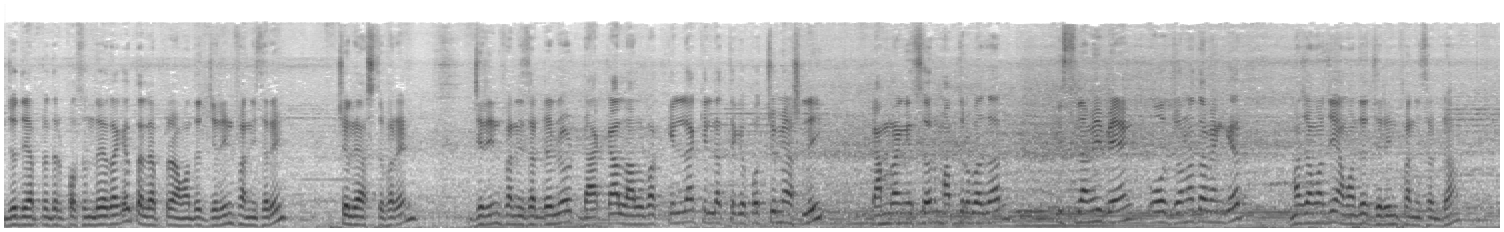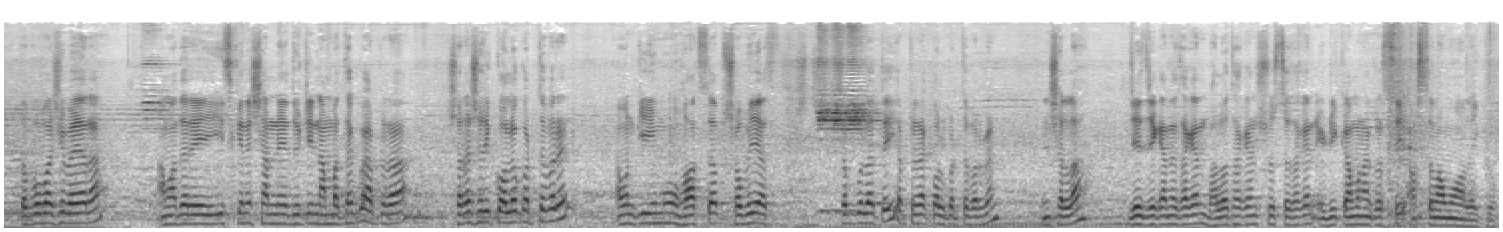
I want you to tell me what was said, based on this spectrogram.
যদি আপনাদের পছন্দ হয়ে থাকে, তাহলে আপনারা আমাদের জেরিন ফার্নিচারে চলে আসতে পারেন। জেরিন ফার্নিচারটা হলো ঢাকা, লালবাগ, কিল্লা। কিল্লার থেকে পশ্চিমে আসলেই কামরাঙ্গেশ্বর মাদ্র বাজার ইসলামী ব্যাংক ও জনতা ব্যাংকের মাঝামাঝি আমাদের জেরিন ফার্নিচারটা। তো প্রবাসী ভাইয়ারা, আমাদের এই স্ক্রিনের সামনে দুইটি নাম্বার থাকবে, আপনারা সরাসরি কলও করতে পারেন, এমনকি ইমো, হোয়াটসঅ্যাপ, সবই সবগুলোতেই আপনারা কল করতে পারবেন, ইনশাল্লাহ। যে যেখানে থাকেন, ভালো থাকেন, সুস্থ থাকেন, এটি কামনা করছি। আসসালামু আলাইকুম।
